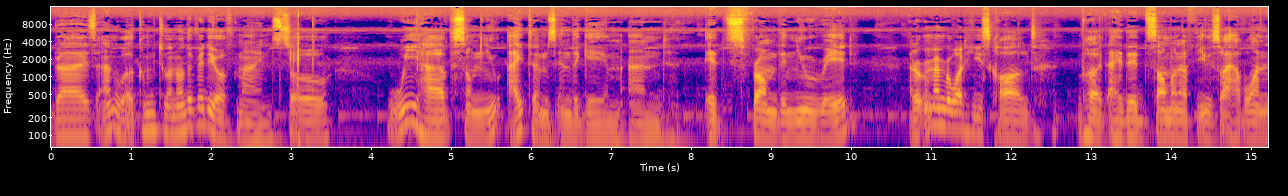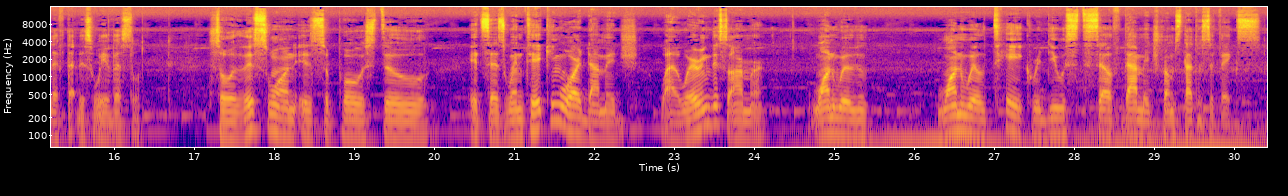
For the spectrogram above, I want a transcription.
guys and welcome to another video of mine. So we have some new items in the game and it's from the new raid. I don't remember what he's called but i did summon a few so i have one left at this way vessel. So this one is supposed to it says when taking ward damage while wearing this armor one will one will take reduced self-damage from status effects.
